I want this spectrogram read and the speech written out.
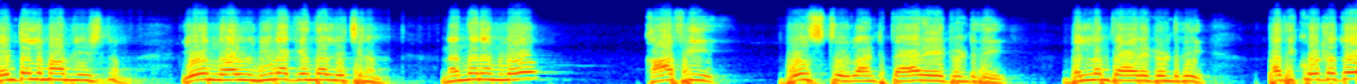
రెంటల్ మామూలు చేసినాం. ఏం కావాలి? నీరా కేంద్రాలు ఇచ్చినాం నందనంలో కాఫీ బూస్ట్ లాంటి తయారయ్యేటువంటిది బెల్లం తయారయ్యేటువంటిది పది కోట్లతో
